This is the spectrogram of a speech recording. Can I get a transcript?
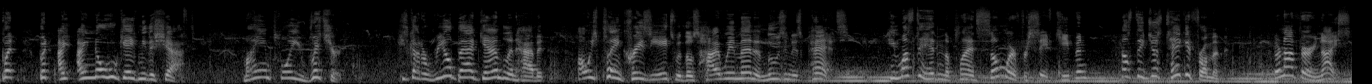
But, but I, I know who gave me the shaft. My employee, Richard. He's got a real bad gambling habit, always playing crazy eights with those highwaymen and losing his pants. He must have hidden the plan somewhere for safekeeping, else they'd just take it from him. They're not very nice,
